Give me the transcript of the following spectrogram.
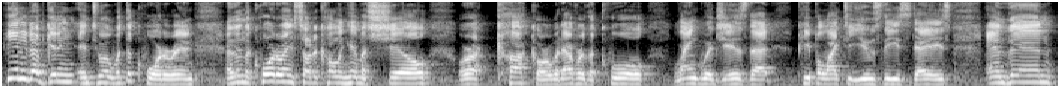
he ended up getting into it with the quartering, and then the quartering started calling him a shill or a cuck or whatever the cool language is that people like to use these days. And then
